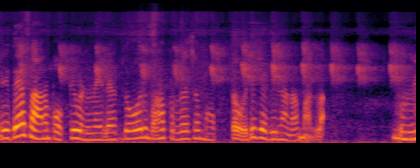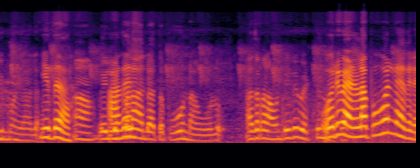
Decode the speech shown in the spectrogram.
ഇതേ സാധനം പൊക്കി വിടണില്ല എന്തോരം ആ പ്രദേശം മൊത്തം ഒരു ചെടി നടാൻ പാടില്ല. ഇതാ. ഇത് അതിന്റെ അകത്ത് അത് റൗണ്ടിൽ വെട്ടി ഒരു വെള്ളപ്പൂവല്ലേ അതിൽ?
